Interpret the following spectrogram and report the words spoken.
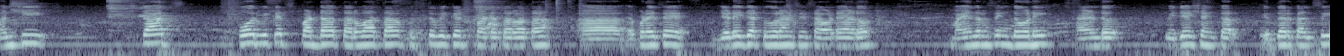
మంచి స్టార్ట్స్ ఫోర్ వికెట్స్ పడ్డ తర్వాత ఫిఫ్త్ వికెట్ పడ్డ తర్వాత ఎప్పుడైతే జడేజా టూ రన్స్ వేసి అవుట్ అయ్యాడో మహేంద్ర సింగ్ ధోని అండ్ విజయ్ శంకర్ ఇద్దరు కలిసి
